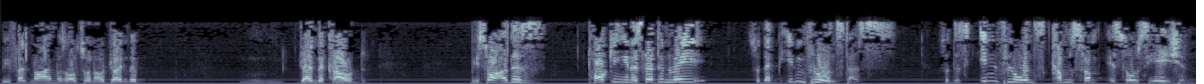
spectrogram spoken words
We felt now I must also now join the join the crowd. We saw others talking in a certain way, so that influenced us. So this influence comes from association.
